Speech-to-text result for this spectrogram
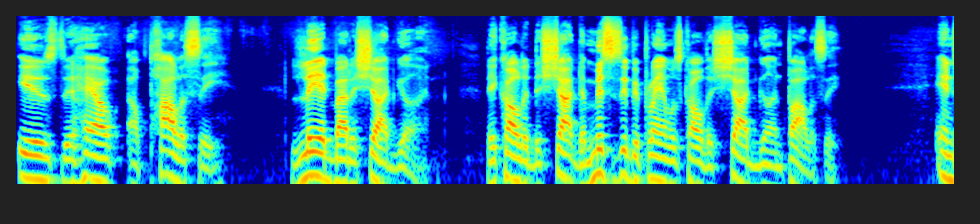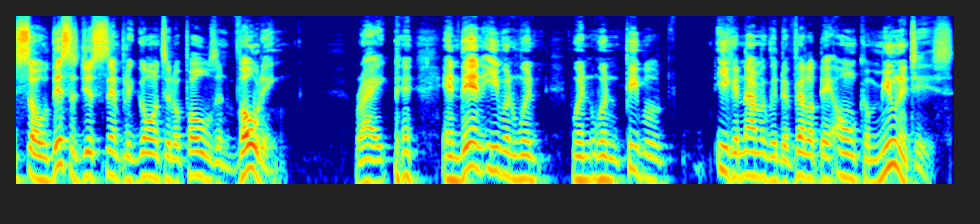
is to have a policy led by the shotgun. They call it the shot. The Mississippi plan was called the shotgun policy. And so this is just simply going to the polls and voting, right? and then even when when when people economically develop their own communities,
